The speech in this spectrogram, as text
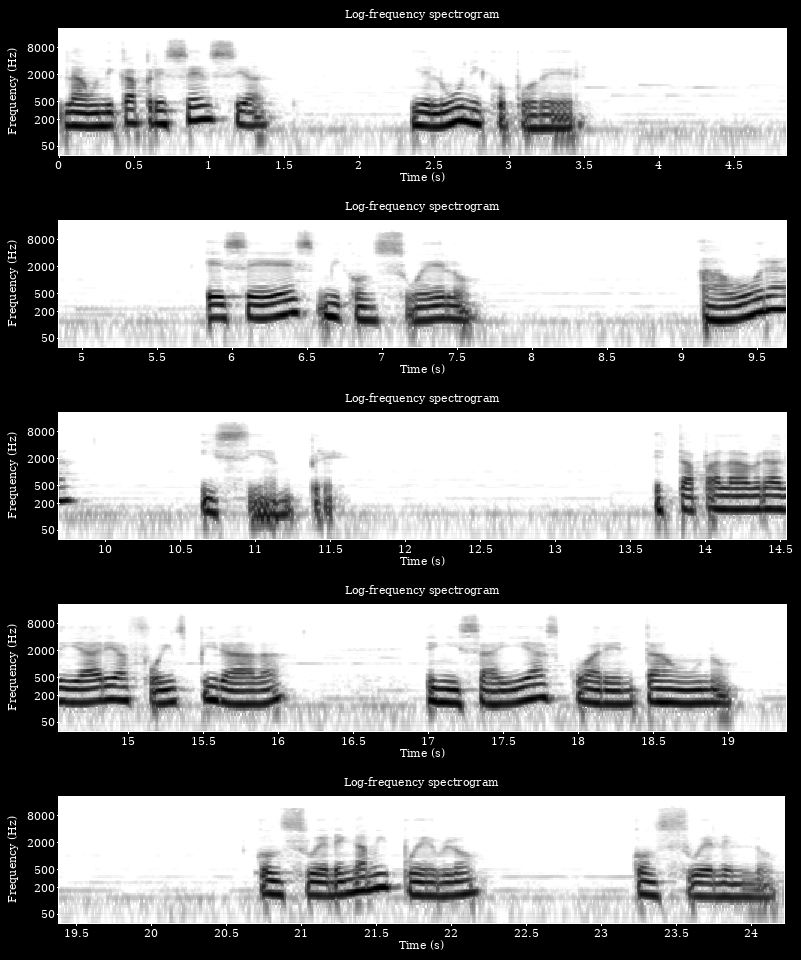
La única presencia y el único poder. Ese es mi consuelo, ahora y siempre. Esta palabra diaria fue inspirada en Isaías 41. Consuelen a mi pueblo, consuélenlo.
